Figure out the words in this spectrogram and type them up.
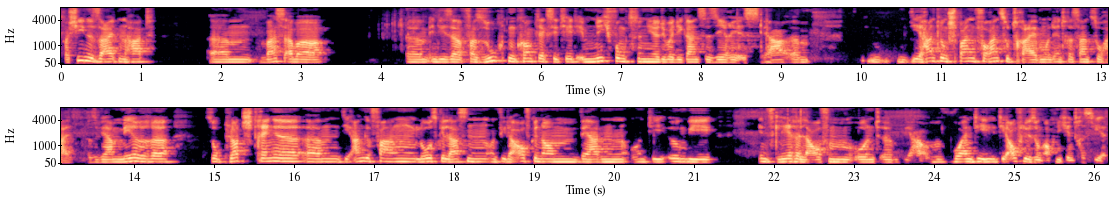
verschiedene Seiten hat. Ähm, was aber ähm, in dieser versuchten Komplexität eben nicht funktioniert über die ganze Serie, ist ja ähm, die Handlung spannend voranzutreiben und interessant zu halten. Also wir haben mehrere so Plotstränge, ähm, die angefangen, losgelassen und wieder aufgenommen werden und die irgendwie ins Leere laufen und äh, ja, wo einem die, die Auflösung auch nicht interessiert.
